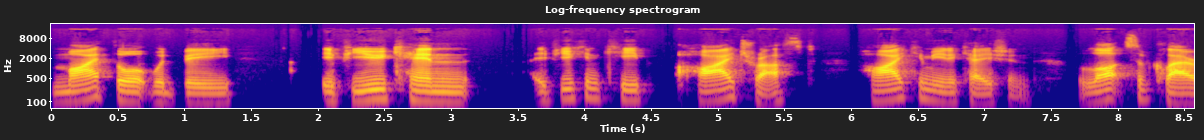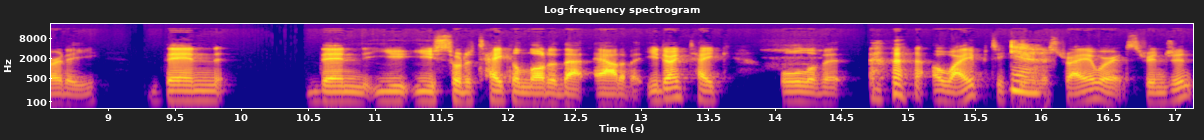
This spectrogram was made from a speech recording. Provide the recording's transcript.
my thought would be if you can if you can keep high trust, high communication, lots of clarity, then then you you sort of take a lot of that out of it. You don't take all of it away, particularly in Australia where it's stringent,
